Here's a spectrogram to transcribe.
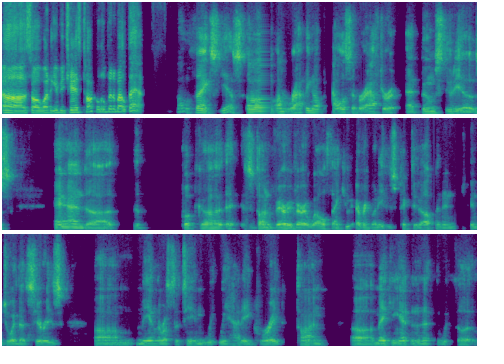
Uh, so I want to give you a chance to talk a little bit about that. Oh, thanks. Yes, um, I'm wrapping up Alice Ever After at Boom Studios, and uh, the book uh, has done very, very well. Thank you, everybody who's picked it up and in, enjoyed that series. Um, me and the rest of the team, we, we had a great time uh, making it. And the, with the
